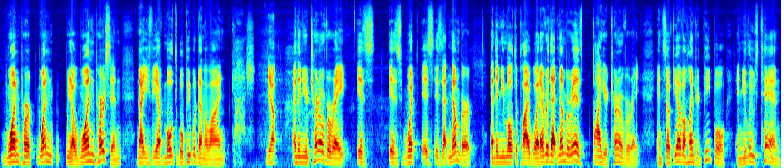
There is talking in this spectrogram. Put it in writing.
One per one, you know, one person. Now, if you have multiple people down the line, gosh. Yep. And then your turnover rate is is what is is that number, and then you multiply whatever that number is by your turnover rate. And so, if you have hundred people and you lose ten,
